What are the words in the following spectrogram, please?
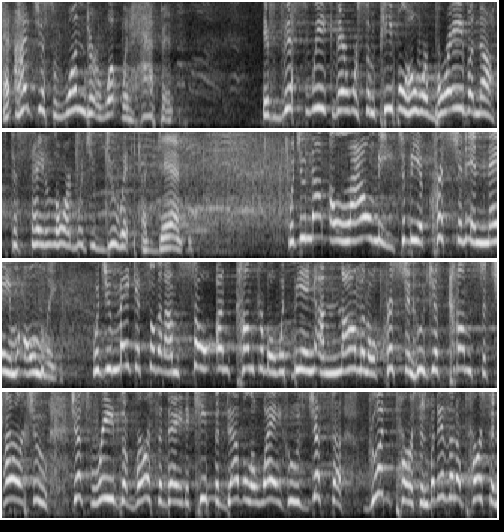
And I just wonder what would happen if this week there were some people who were brave enough to say, Lord, would you do it again? Would you not allow me to be a Christian in name only? Would you make it so that I'm so uncomfortable with being a nominal Christian who just comes to church, who just reads a verse a day to keep the devil away, who's just a good person, but isn't a person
